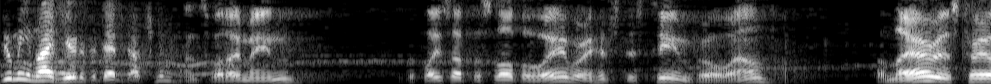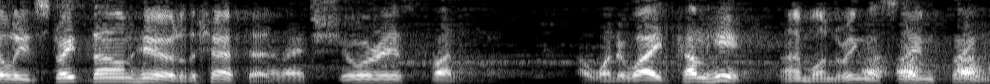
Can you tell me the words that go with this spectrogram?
You mean right here to the dead Dutchman? That's what I mean. The place up the slope away where he hitched his team for a while. From there, his trail leads straight down here to the shaft head. Well, that sure is fun. I wonder why he'd come here. I'm wondering the same thing.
